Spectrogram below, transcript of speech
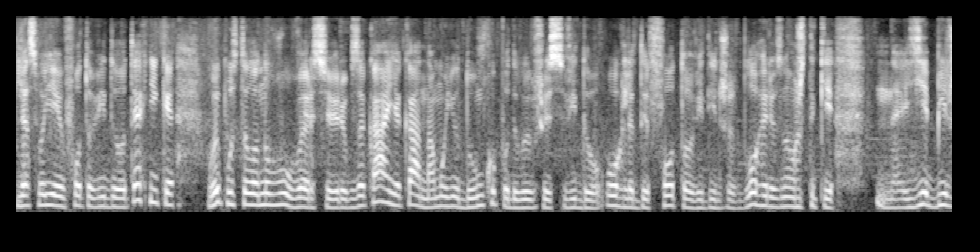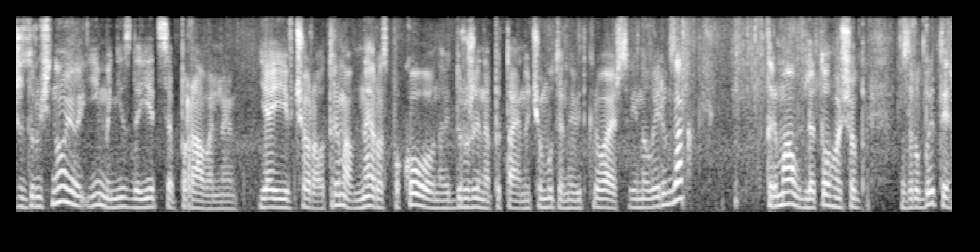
для своєї фото-відеотехніки. Випустила нову версію рюкзака, яка, на мою думку, подивившись відео огляди, фото від інших блогерів, знову ж таки, є більш зручною і мені здається правильною. Я її вчора отримав, не розпаковував. Навіть дружина питає: ну чому ти не відкриваєш свій новий рюкзак? Тримав для того, щоб зробити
